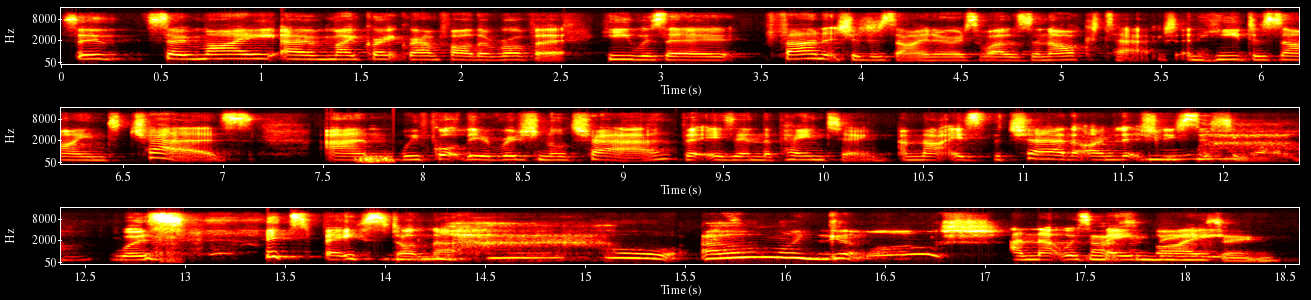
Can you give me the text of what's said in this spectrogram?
So so my um, my great grandfather Robert, he was a furniture designer as well as an architect, and he designed chairs. And we've got the original chair that is in the painting, and that is the chair that I'm literally wow. sitting on. Was it's based on that. Wow! Oh my gosh! And that was That's made amazing. by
